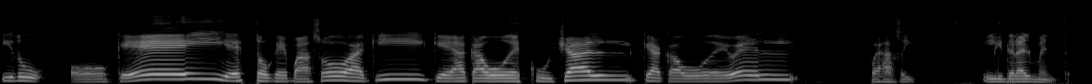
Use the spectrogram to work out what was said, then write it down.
Y tú, ok, esto que pasó aquí, que acabo de escuchar, que acabo de ver. Pues así, literalmente.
